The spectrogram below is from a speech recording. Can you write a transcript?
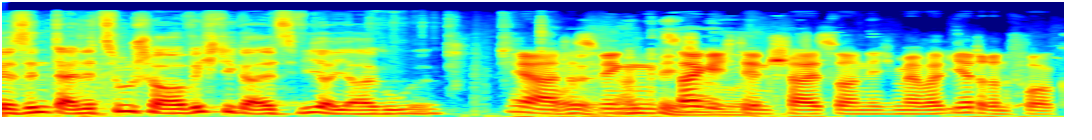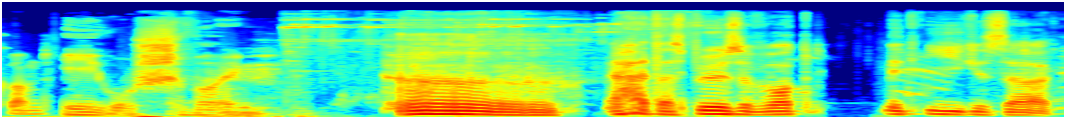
Hier sind deine Zuschauer wichtiger als wir, Jagul. Ja, Toll, deswegen danke, zeige ich Jawohl. den Scheiß auch nicht mehr, weil ihr drin vorkommt. Ego-Schwein. Er hat das böse Wort mit I gesagt.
